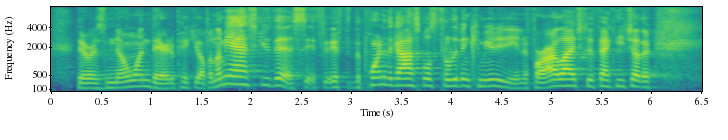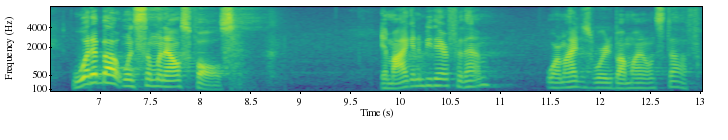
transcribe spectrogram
there is no one there to pick you up. And let me ask you this if, if the point of the gospel is to live in community and for our lives to affect each other, what about when someone else falls? Am I going to be there for them? Or am I just worried about my own stuff?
